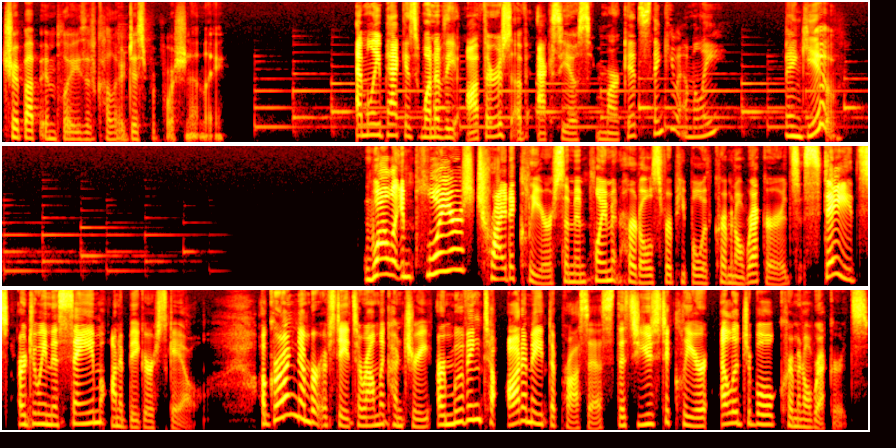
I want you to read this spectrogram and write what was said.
trip up employees of color disproportionately. Emily Peck is one of the authors of Axios Markets. Thank you, Emily. Thank you. While employers try to clear some employment hurdles for people with criminal records, states are doing the same on a bigger scale. A growing number of states around the country are moving to automate the process that's used to clear eligible criminal records.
